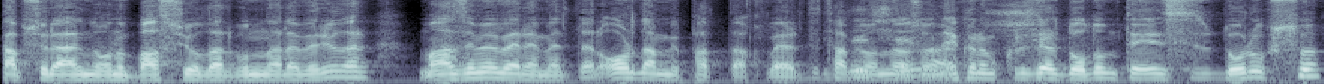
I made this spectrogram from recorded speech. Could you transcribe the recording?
kapsül halinde onu basıyorlar bunlara veriyorlar. Malzeme veremediler. Oradan bir patlak verdi. Tabii de ondan şey sonra var, ekonomik krizler dolum tesisi doruk su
